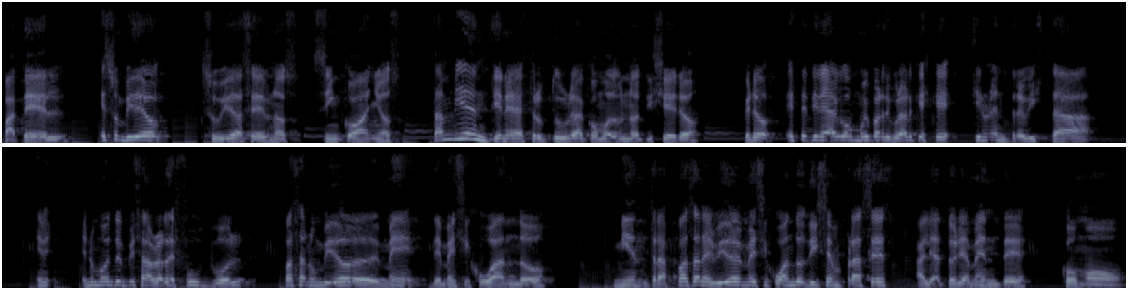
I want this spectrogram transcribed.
Patel. Es un video subido hace unos 5 años. También tiene la estructura como de un noticiero, pero este tiene algo muy particular que es que tiene una entrevista. En, en un momento empiezan a hablar de fútbol, pasan un video de, Me- de Messi jugando. Mientras pasan el video de Messi jugando, dicen frases aleatoriamente como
